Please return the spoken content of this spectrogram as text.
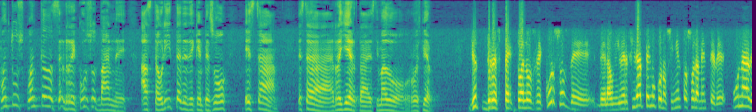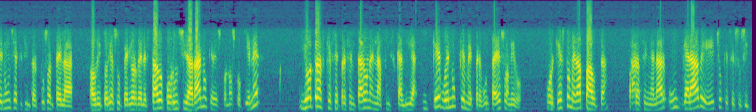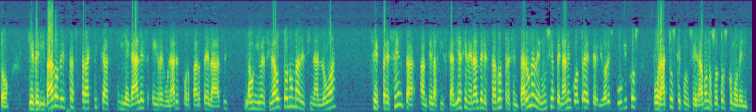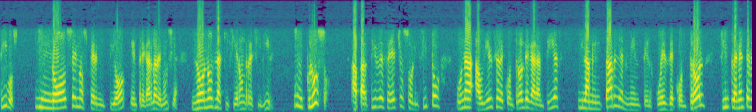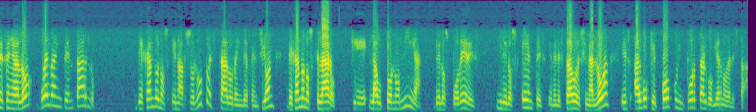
¿cuántos, ¿cuántos recursos van hasta ahorita desde que empezó esta, esta reyerta, estimado Robespierre? Yo respecto a los recursos de, de la universidad tengo conocimiento solamente de una denuncia que se interpuso ante la Auditoría Superior del Estado por un ciudadano que desconozco quién es y otras que se presentaron en la Fiscalía. Y qué bueno que me pregunta eso, amigo, porque esto me da pauta para señalar un grave hecho que se suscitó, que derivado de estas prácticas ilegales e irregulares por parte de la ACE, la Universidad Autónoma de Sinaloa se presenta ante la Fiscalía General del Estado a presentar una denuncia penal en contra de servidores públicos por actos que consideramos nosotros como delictivos y no se nos permitió entregar la denuncia, no nos la quisieron recibir. Incluso a partir de ese hecho solicito una audiencia de control de garantías y lamentablemente el juez de control simplemente me señaló, vuelva a intentarlo, dejándonos en absoluto estado de indefensión, dejándonos claro que la autonomía de los poderes y de los entes en el estado de Sinaloa es algo que poco importa al gobierno del estado.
